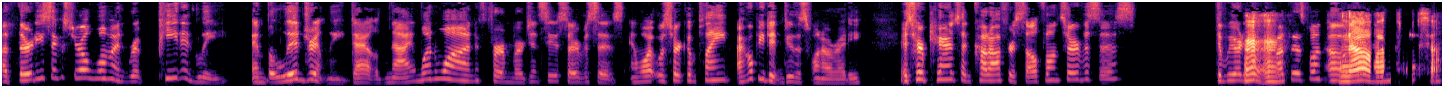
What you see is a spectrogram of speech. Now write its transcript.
A 36 year old woman repeatedly and belligerently dialed 911 for emergency services. And what was her complaint? I hope you didn't do this one already. Is her parents had cut off her cell phone services? Did we already talk Mm-mm. about this one? Oh, No, okay. I don't think so.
